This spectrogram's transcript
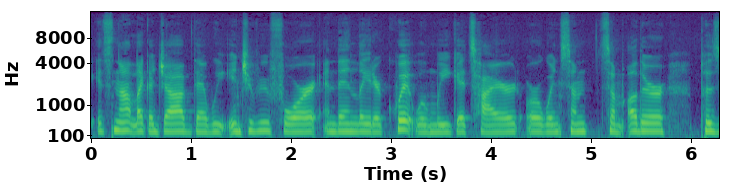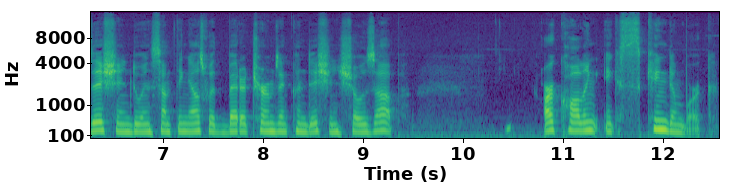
It's not like a job that we interview for and then later quit when we get tired or when some, some other position doing something else with better terms and conditions shows up. Our calling is kingdom work.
